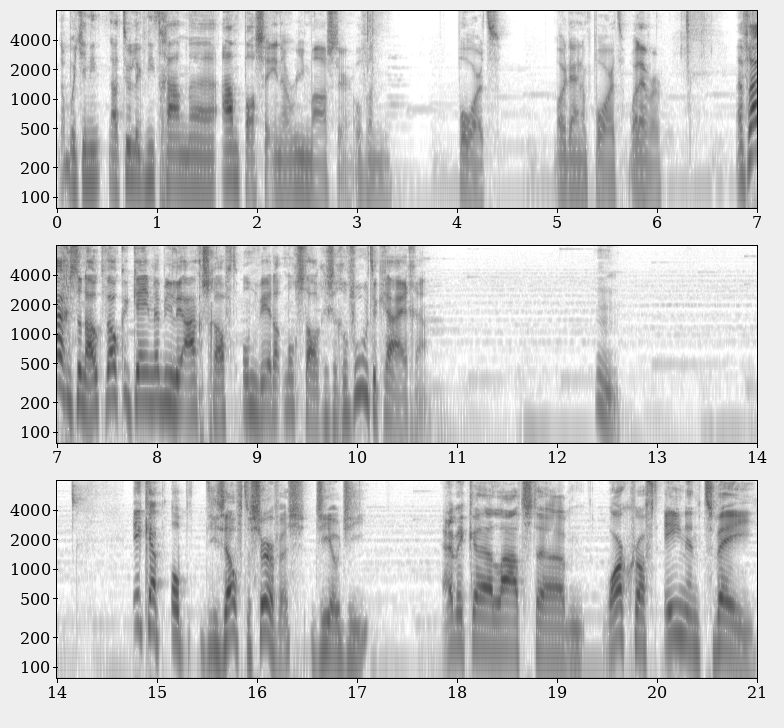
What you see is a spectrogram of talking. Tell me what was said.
dan moet je niet, natuurlijk niet gaan uh, aanpassen in een remaster of een port. Moderne port, whatever. Mijn vraag is dan ook, welke game hebben jullie aangeschaft om weer dat nostalgische gevoel te krijgen? Hmm. Ik heb op diezelfde service, GOG, heb ik uh, laatst um, Warcraft 1 en 2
